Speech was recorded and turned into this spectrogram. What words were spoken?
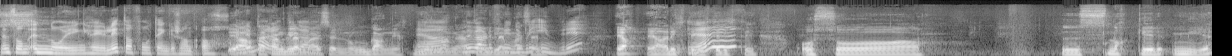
Men sånn annoying høylytt, at folk tenker sånn åh, Ja, at jeg kan glemme er- meg selv noen ganger. Noen Ja. ganger Men er det fordi du blir ivrig? Ja, ja riktig, Ja. riktig, riktig. Og så snakker mye.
